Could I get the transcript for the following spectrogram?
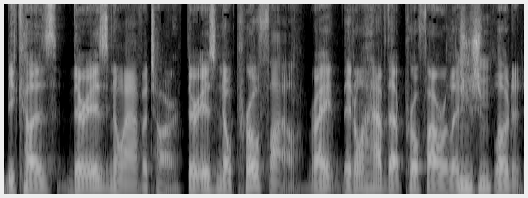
because there is no avatar. There is no profile, right? They don't have that profile relationship loaded.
